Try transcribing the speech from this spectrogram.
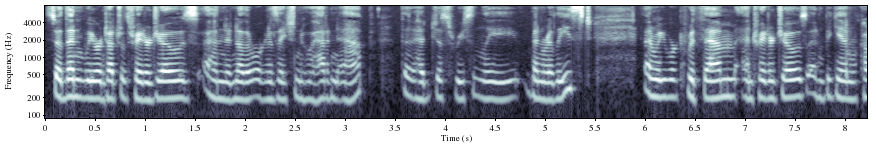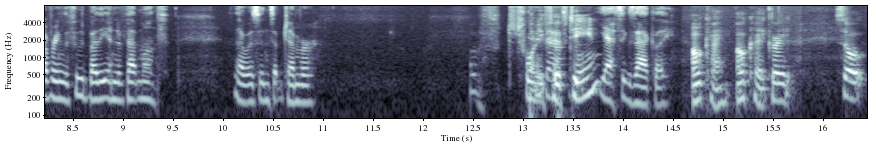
So then we were in touch with Trader Joe's and another organization who had an app that had just recently been released. And we worked with them and Trader Joe's and began recovering the food by the end of that month. That was in September. Of 2015? Yes, exactly. Okay, okay, great. So,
